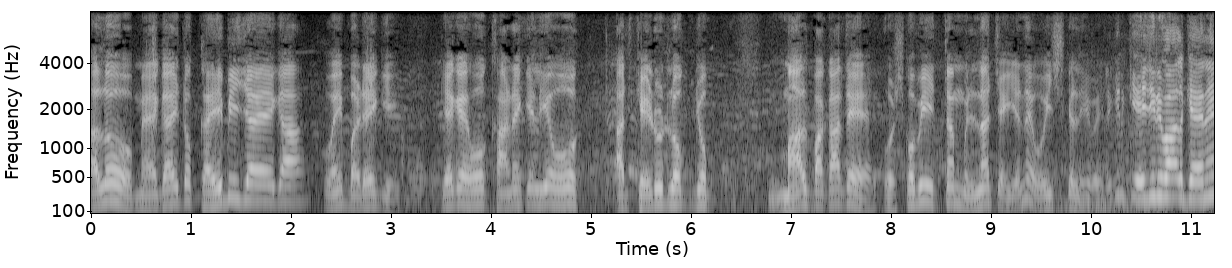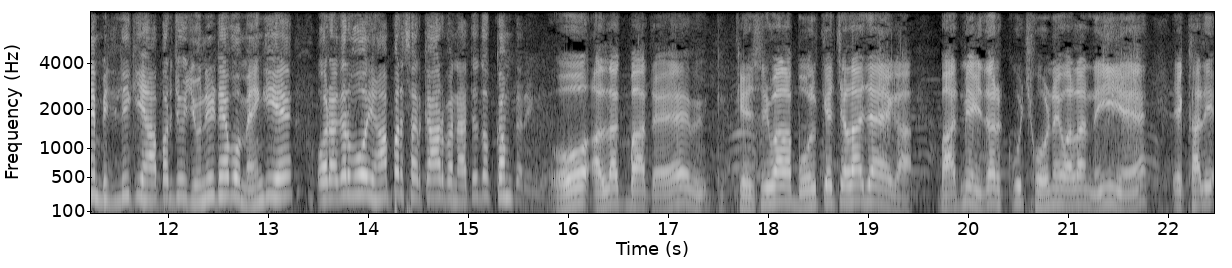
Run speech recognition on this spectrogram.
हेलो महँगाई तो कहीं भी जाएगा वहीं बढ़ेगी। क्योंकि वो खाने के लिए वो आज खेडूत लोग जो माल पकाते हैं उसको भी इतना मिलना चाहिए ना वो इसके लिए भाई। लेकिन केजरीवाल कह रहे हैं बिजली की यहाँ पर जो यूनिट है वो महँगी है और अगर वो यहाँ पर सरकार बनाते तो कम करेंगे। वो अलग बात है केजरीवाल बोल के चला जाएगा। बाद में इधर कुछ होने वाला नहीं है ये खाली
